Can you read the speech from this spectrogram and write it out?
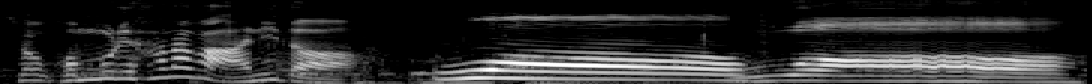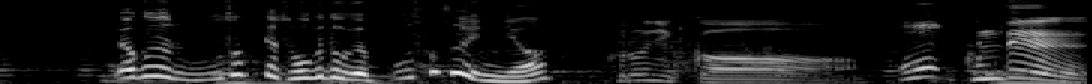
저 건물이 하나가 아니다. 우와. 우와. 야, 근데 무섭게 저기도 왜 부서져 있냐? 그러니까. 어? 근데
